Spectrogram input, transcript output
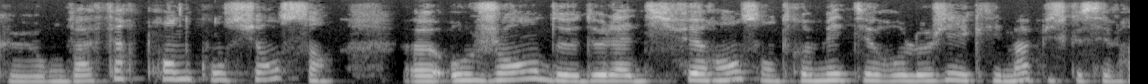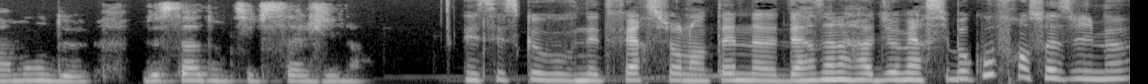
qu'on va faire prendre conscience aux gens de, la différence entre météorologie et climat, puisque c'est vraiment de, de ça dont il s'agit là. Et c'est ce que vous venez de faire sur l'antenne d'Airzen Radio. Merci beaucoup Françoise Vimeux.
